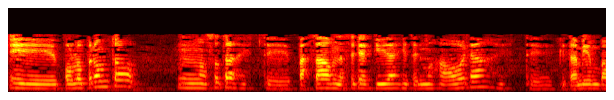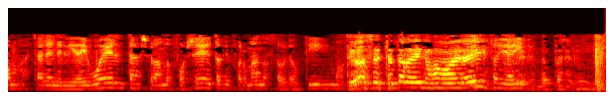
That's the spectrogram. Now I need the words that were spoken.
Eh, por lo pronto, nosotras, este, pasado una serie de actividades que tenemos ahora, este, que también vamos a estar en el ida y vuelta, llevando folletos, informando sobre autismo. ¿Te vas esta tarde ahí? ¿Nos vamos a ver ahí? Estoy ahí. No para nunca.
